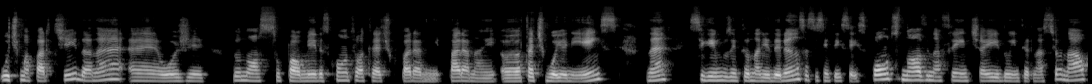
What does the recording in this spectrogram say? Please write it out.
última partida, né? É, hoje do nosso Palmeiras contra o Atlético Paranaense, Atlético Goianiense, né? Seguimos então na liderança, 66 pontos, 9 na frente aí do Internacional.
